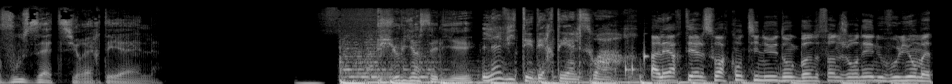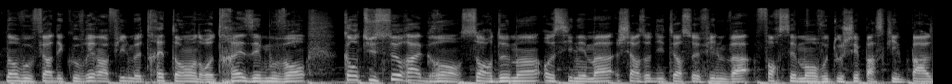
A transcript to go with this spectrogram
vous êtes sur RTL. Julien Cellier, l'invité d'RTL Soir. Allez, RTL Soir continue, donc bonne fin de journée. Nous voulions maintenant vous faire découvrir un film très tendre, très émouvant. Quand tu seras grand, sort demain au cinéma. Chers auditeurs, ce film va forcément vous toucher parce qu'il parle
